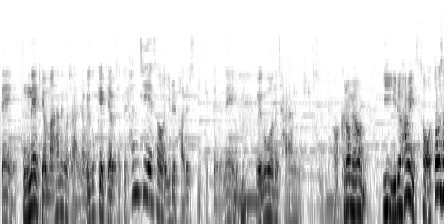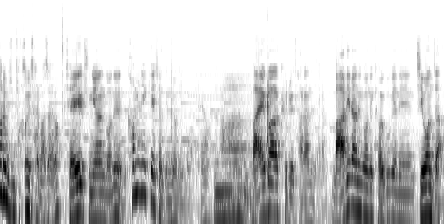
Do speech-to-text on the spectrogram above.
때 국내 기업만 하는 것이 아니라 외국계 기업에서 또 현지에서 일을 받을 수도 있기 때문에 음. 외국어는 잘하는 것이 좋습니다. 어, 그러면 이 일을 함에 있어서 어떤 사람이 좀 적성에 잘 맞아요? 제일 중요한 거는 커뮤니케이션 능력인 것 같아요. 아. 말과 글을 잘하는 사람. 말이라는 거는 결국에는 지원자를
